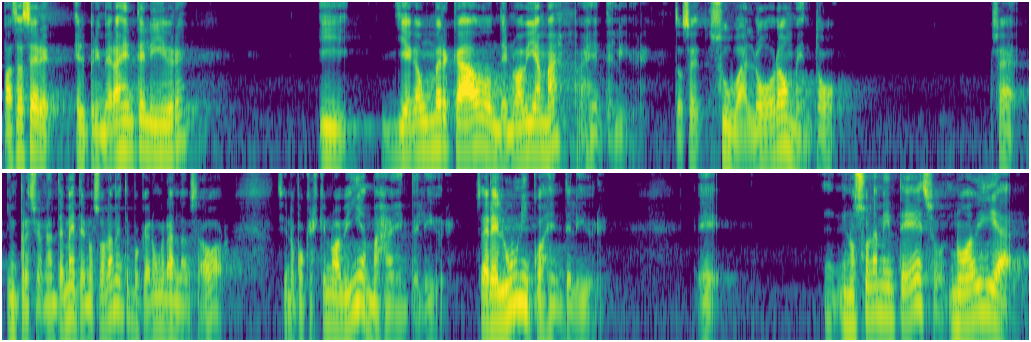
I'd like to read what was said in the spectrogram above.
pasa a ser el primer agente libre y llega a un mercado donde no había más agente libre. Entonces, su valor aumentó, o sea, impresionantemente, no solamente porque era un gran lanzador, sino porque es que no había más agente libre. O sea, era el único agente libre. Eh, no solamente eso, no había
